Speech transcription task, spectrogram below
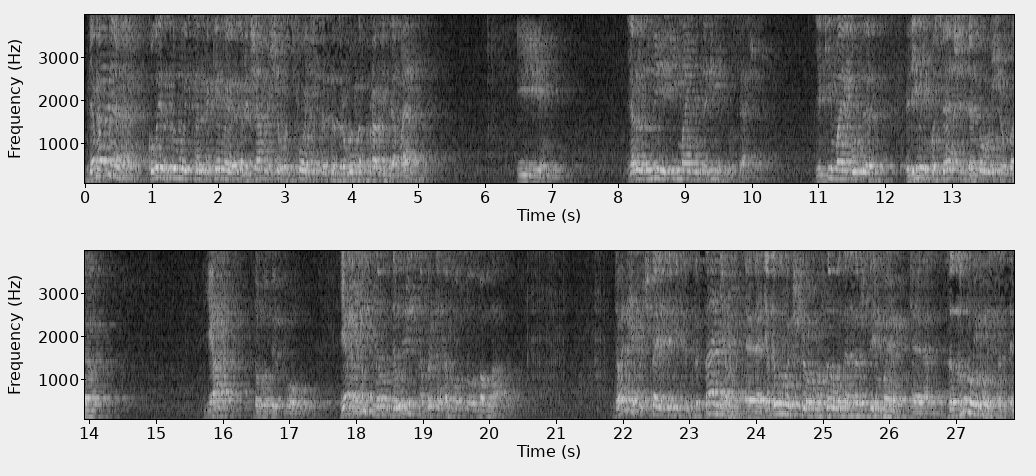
Для мене, коли я задумуюсь над такими речами, що Господь все це зробив насправді для мене, і я розумію, який має бути рівень посвячення. Який має бути рівень посвячення для того, щоб я догодив Богу. Я дивлюсь, наприклад, апостола Павла. Давайте я прочитаю це місце з Писанням. Е, Я думаю, що, можливо, не завжди ми е, задумуємось над цим,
